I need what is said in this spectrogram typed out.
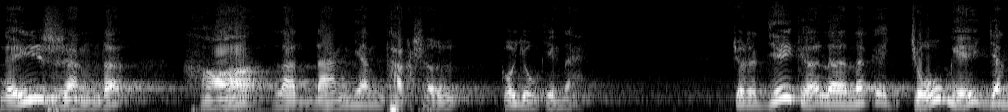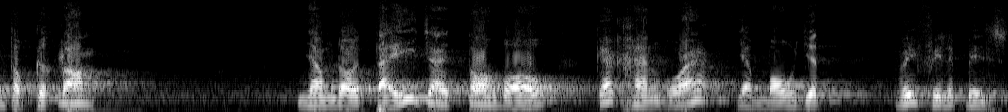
nghĩ rằng đó, họ là nạn nhân thật sự của vụ chuyện này. Cho nên dí khởi lên nó cái chủ nghĩa dân tộc cực đoan, nhằm đòi tẩy chay toàn bộ các hàng hóa và mậu dịch với Philippines.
